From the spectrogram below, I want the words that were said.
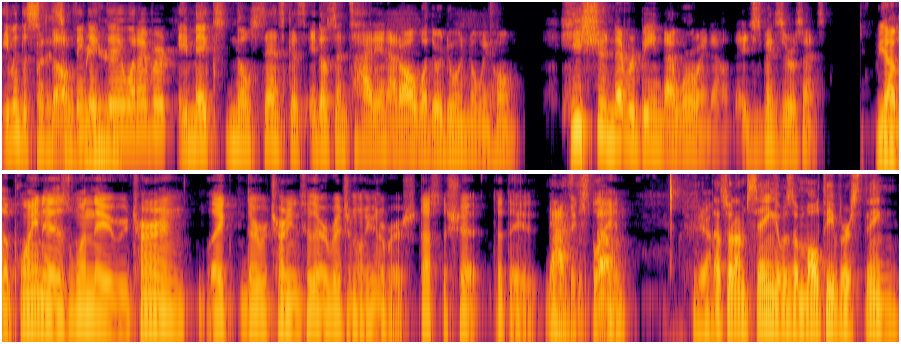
even the But it's spell so thing they did, whatever, it makes no sense because it doesn't tie in at all what they were doing No Way Home. He should never be in that world right now. It just makes zero sense. Yeah, the point is when they return, like they're returning to their original universe. That's the shit that they That's the explain. Yeah. That's what I'm saying. It was a multiverse thing.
